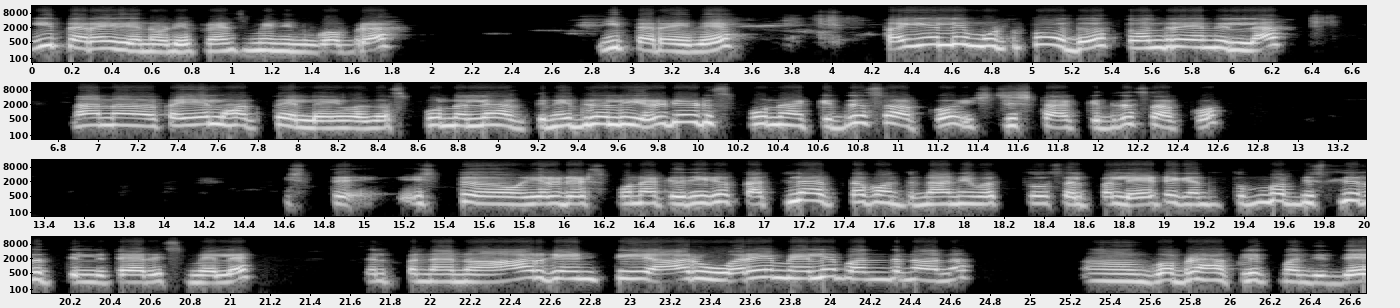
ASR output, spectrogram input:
ಈ ತರ ಇದೆ ನೋಡಿ ಫ್ರೆಂಡ್ಸ್ ಮೀನಿನ ಗೊಬ್ಬರ. ಈ ತರ ಇದೆ. ಕೈಯಲ್ಲಿ ಮುಟ್ಬಹುದು ತೊಂದ್ರೆ ಏನಿಲ್ಲ. ನಾನು ಕೈಯಲ್ಲಿ ಹಾಕ್ತಾ ಇಲ್ಲ ಇವಾಗ ಸ್ಪೂನ್ ಅಲ್ಲೇ ಹಾಕ್ತೀನಿ. ಇದ್ರಲ್ಲಿ ಎರಡೆರಡು ಸ್ಪೂನ್ ಹಾಕಿದ್ರೆ ಸಾಕು, ಇಷ್ಟಿಷ್ಟು ಹಾಕಿದ್ರೆ ಸಾಕು. ಇಷ್ಟ, ಇಷ್ಟು ಎರಡೆರಡು ಸ್ಪೂನ್ ಹಾಕಿದ್ರೆ ಈಗ ಕತ್ಲೆ ಆಗ್ತಾ ಬಂತು. ನಾನು ಇವತ್ತು ಸ್ವಲ್ಪ ಲೇಟಾಗಿ ಅಂತ ತುಂಬಾ ಬಿಸಿಲಿರುತ್ತೆ ಇಲ್ಲಿ ಟ್ಯಾರಿಸ್ ಮೇಲೆ. ಸ್ವಲ್ಪ ನಾನು ಆರು ಗಂಟೆ, ಆರೂವರೆ ಮೇಲೆ ಬಂದು ನಾನು ಗೊಬ್ಬರ ಹಾಕ್ಲಿಕ್ ಬಂದಿದ್ದೆ.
